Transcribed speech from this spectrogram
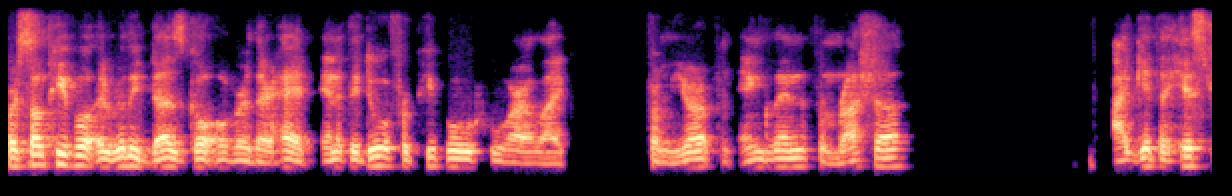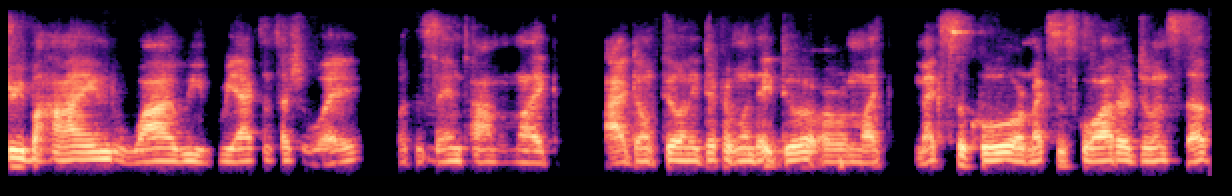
for some people, it really does go over their head. And if they do it for people who are like from Europe, from England, from Russia, I get the history behind why we react in such a way. But at the same time, I'm like, I don't feel any different when they do it, or when like Mexico or Mexico Squad are doing stuff.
